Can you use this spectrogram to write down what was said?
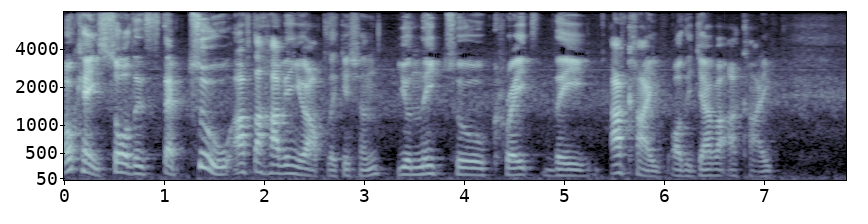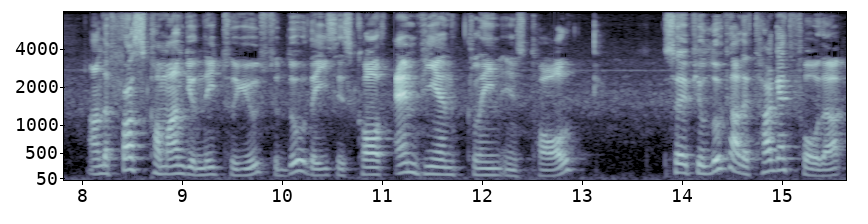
Okay, so the step two, after having your application, you need to create the archive or the Java archive. And the first command you need to use to do this is called mvn clean install. So if you look at the target folder,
